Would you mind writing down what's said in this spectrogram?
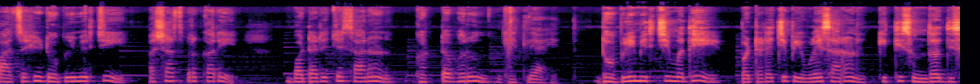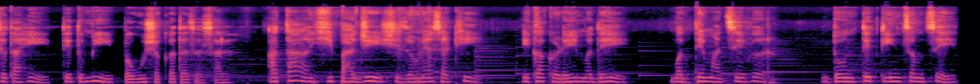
पाचही ढोबळी मिरची अशाच प्रकारे बटाट्याचे सारण घट्ट भरून घेतले आहेत. ढोबळी मिरचीमध्ये बटाट्याचे पिवळे सारण किती सुंदर दिसत आहे ते तुम्ही बघू शकतच असाल. आता ही भाजी शिजवण्यासाठी एका कढईमध्ये मध्यम आचेवर दोन ते तीन चमचे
